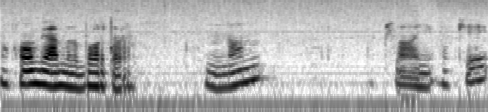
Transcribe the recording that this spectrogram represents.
نقوم بعمل border none apply نقوم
